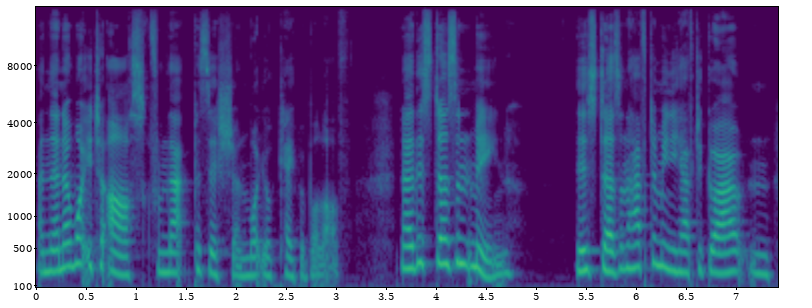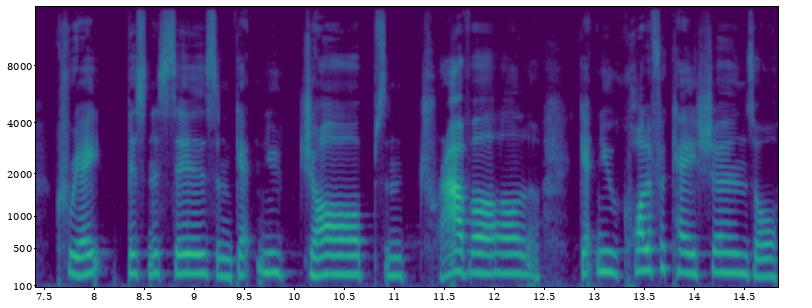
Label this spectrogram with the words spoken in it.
And then I want you to ask from that position what you're capable of. Now, this doesn't mean, this doesn't have to mean you have to go out and create businesses and get new jobs and travel, or get new qualifications or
